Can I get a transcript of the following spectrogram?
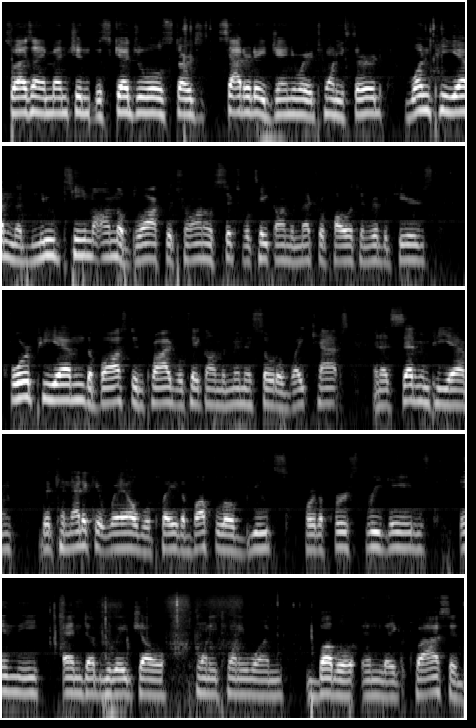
So, as I mentioned, the schedule starts Saturday, January 23rd, 1 p.m. The new team on the block, the Toronto Six, will take on the Metropolitan Riveteers. 4 p.m., the Boston Pride will take on the Minnesota Whitecaps. And at 7 p.m., the Connecticut Whale will play the Buffalo Beauts for the first three games in the NWHL 2021 bubble in Lake Placid.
